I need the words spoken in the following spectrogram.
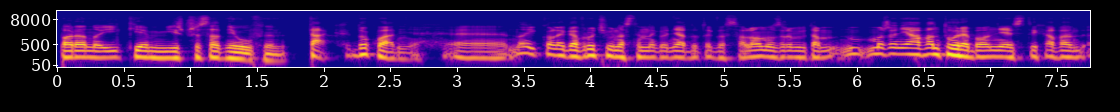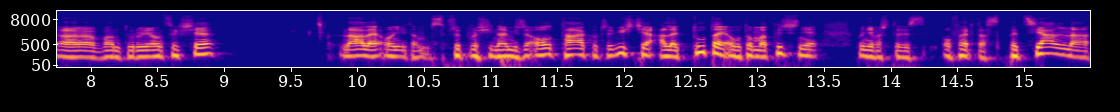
paranoikiem niż przesadnie ufnym. Tak, dokładnie. E, no i kolega wrócił następnego dnia do tego salonu, zrobił tam, może nie awanturę, bo on nie jest z tych awanturujących się, no ale oni tam z przeprosinami, że o tak, oczywiście, ale tutaj automatycznie, ponieważ to jest oferta specjalna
